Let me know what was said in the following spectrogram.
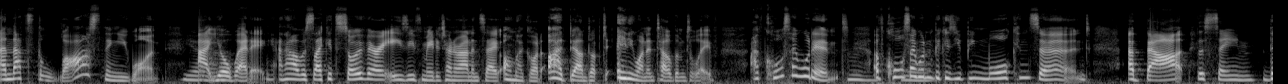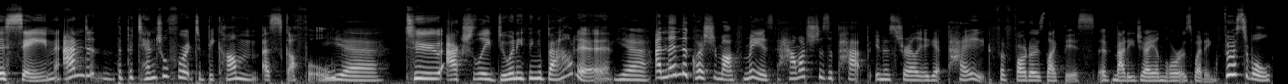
And that's the last thing you want at your wedding. And I was like, it's so very easy for me to turn around and say, oh my God, I'd bound up to anyone and tell them to leave. Of course I wouldn't. Mm. of course I wouldn't because you'd be more concerned about The scene. the scene and the potential for it to become a scuffle Yeah. To actually do anything about it. Yeah. And then the question mark for me is how much does a pap in Australia get paid for photos like this of Matty J and Laura's wedding? First of all,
